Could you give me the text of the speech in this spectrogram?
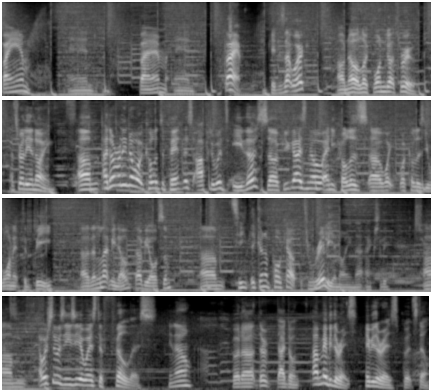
Bam. And bam. And bam. Okay, does that work? Oh no, look, one got through. That's really annoying. Um, I don't really know what color to paint this afterwards either, so if you guys know any colors, uh, what, what colors you want it to be, uh, then let me know. That'd be awesome. Um, see, they're gonna poke out. It's really annoying that, actually. Um, I wish there was easier ways to fill this, you know? But, uh, there, I don't, uh, maybe there is. Maybe there is, but still.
